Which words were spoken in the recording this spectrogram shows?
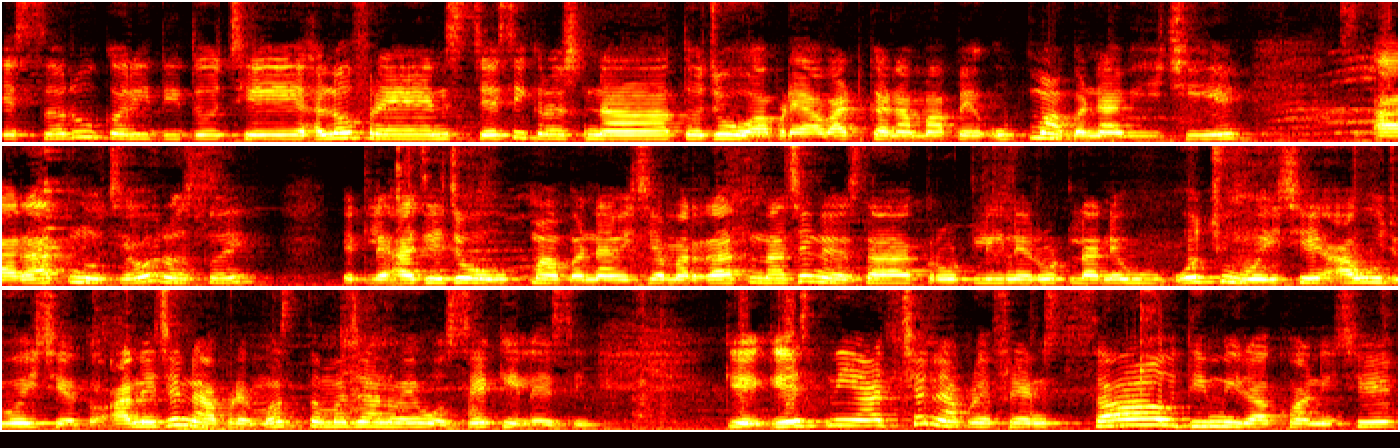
શરૂ કરી દીધો છે. હેલો ફ્રેન્ડ્સ જય શ્રી કૃષ્ણ. તો જો આપણે આ વાટકાના માપે ઉપમા બનાવીએ છીએ. આ રાતનું છે હો રસોઈ. એટલે આજે જો ઉપમા બનાવી છે અમારા રાતના છે ને શાક, રોટલી ને રોટલા ને એવું ઓછું હોય છે, આવું જ હોય છે. તો આને છે ને આપણે મસ્ત મજાનો એવો શેકી લેશી. કે ગેસની આંચ છે ને આપણે ફ્રેન્ડ્સ સાવ ધીમી રાખવાની છે.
